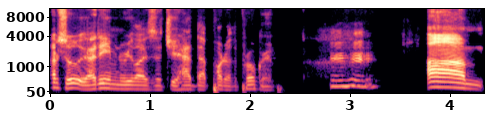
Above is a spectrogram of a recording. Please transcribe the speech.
absolutely. I didn't even realize that you had that part of the program. Mm-hmm. um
